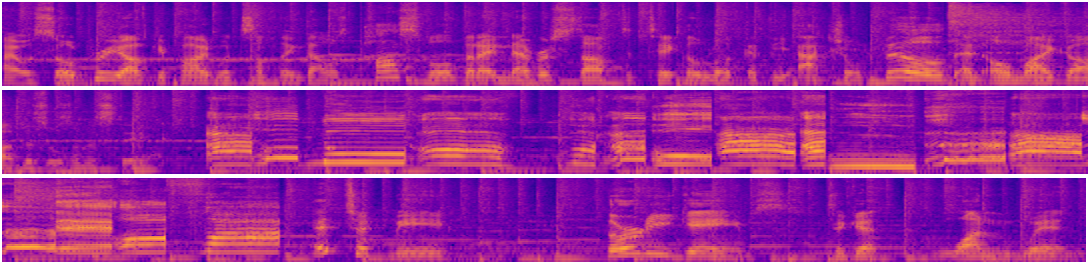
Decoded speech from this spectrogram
I was so preoccupied with something that was possible that I never stopped to take a look at the actual build, and oh my god, this was a mistake. Ah, oh, no! Oh, fuck! Ah, oh, ah, ah, ah, fuck! It took me 30 games to get one win.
